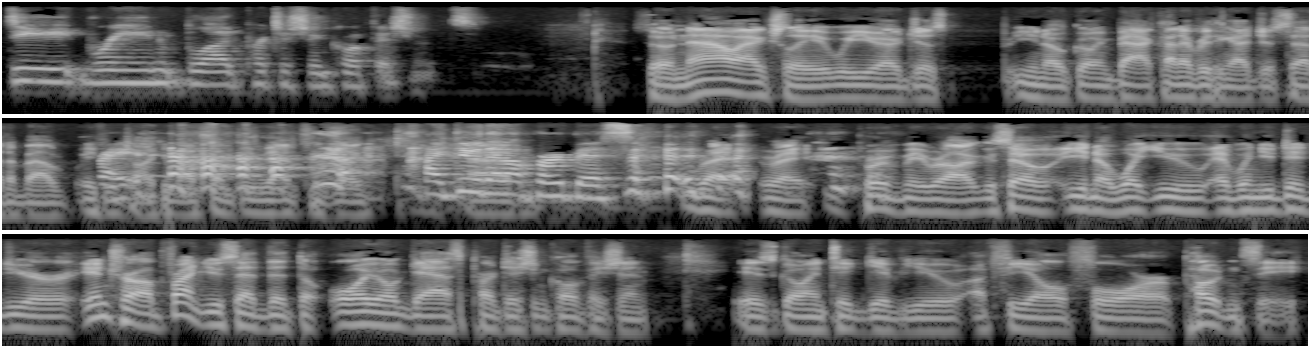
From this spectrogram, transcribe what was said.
D, brain blood partition coefficient. So now, actually, we are just you know, going back on everything I just said about if right. you're talking about something that's like, I do that um, on purpose. right, right. Prove me wrong. So, you know, what you, and when you did your intro up front, you said that the oil gas partition coefficient is going to give you a feel for potency.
